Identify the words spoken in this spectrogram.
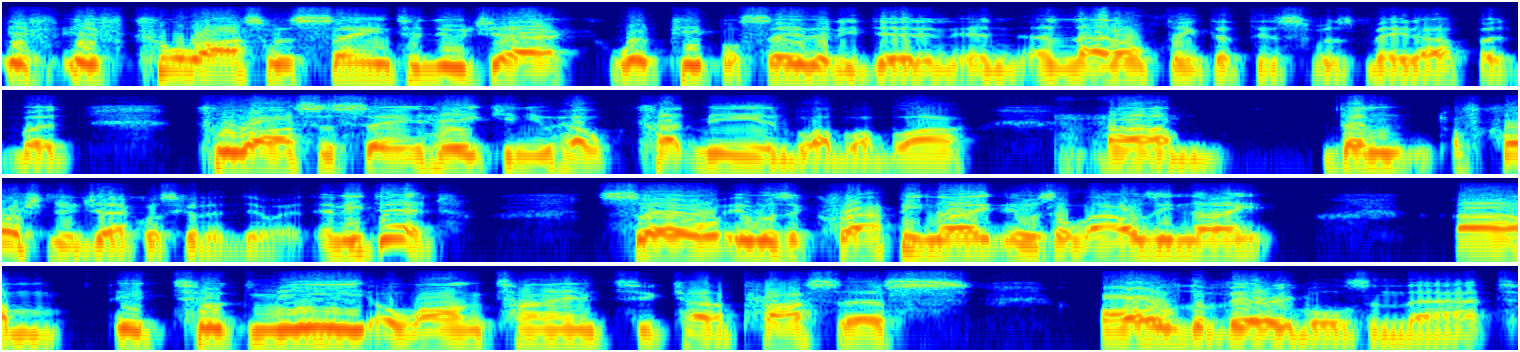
if if Kulas was saying to New Jack what people say that he did, and, and, and I don't think that this was made up, but but Kulas is saying, hey, can you help cut me and blah blah blah, um, then of course New Jack was going to do it, and he did. So it was a crappy night. It was a lousy night. Um, it took me a long time to kind of process all of the variables in that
